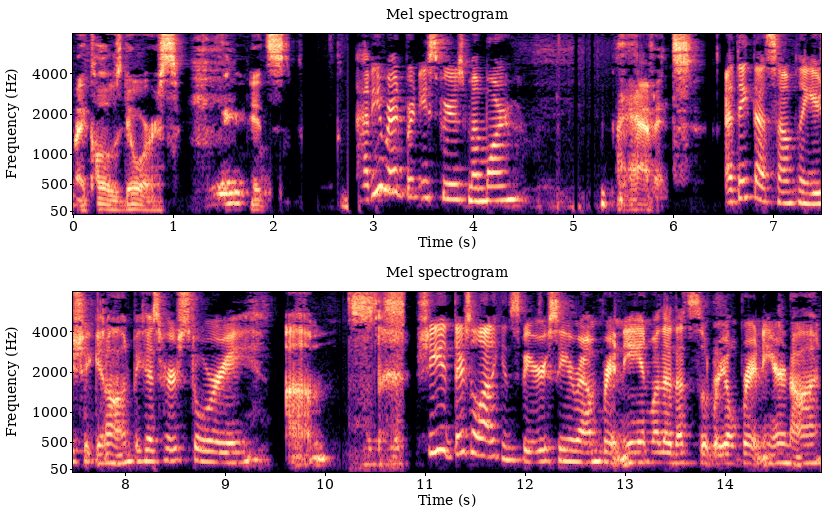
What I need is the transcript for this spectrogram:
like closed doors. It's Have you read Britney Spears' memoir? I haven't. I think that's something you should get on because her story, um, she there's a lot of conspiracy around Britney and whether that's the real Britney or not.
